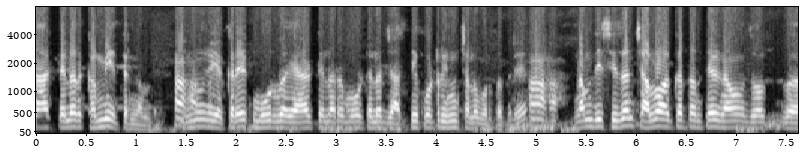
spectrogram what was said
ನಾಲ್ಕ್ ಟೇಲರ್ ಕಮ್ಮಿ ಐತ್ರಿ ನಮ್ದು. ಇನ್ನು ಎಕರೆಕ್ ಮೂರ್ ಎರಡ್ ಟೇಲರ್ ಮೂರ್ ಟೇಲರ್ ಜಾಸ್ತಿ ಕೊಟ್ರೆ ಇನ್ನು ಚಲೋ ಬರ್ತದ್ರಿ ನಮ್ದು ಈ ಸೀಸನ್ ಚಾಲೂ ಆಕತ್ ಅಂತೇಳಿ ನಾವು ಆ,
